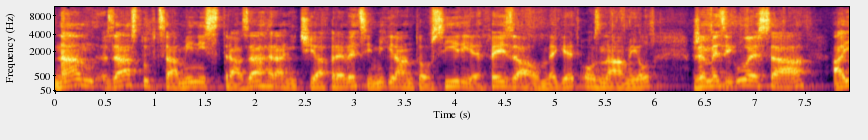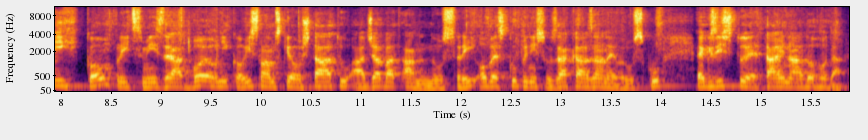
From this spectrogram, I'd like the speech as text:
Nám zástupca ministra zahraničia pre veci migrantov Sýrie Faisal Meget oznámil, že medzi USA a ich komplicmi z rád bojovníkov islamského štátu a Jabhat an-Nusri, obe skupiny sú zakázané v Rusku, existuje tajná dohoda.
